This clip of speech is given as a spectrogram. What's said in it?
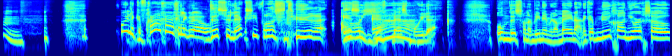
hmm, Moeilijke vraag eigenlijk wel. de selectieprocedure is Oh, ja. echt best moeilijk. Om dus van wie neem je dan mee? Nou, en ik heb nu gewoon heel erg zo.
